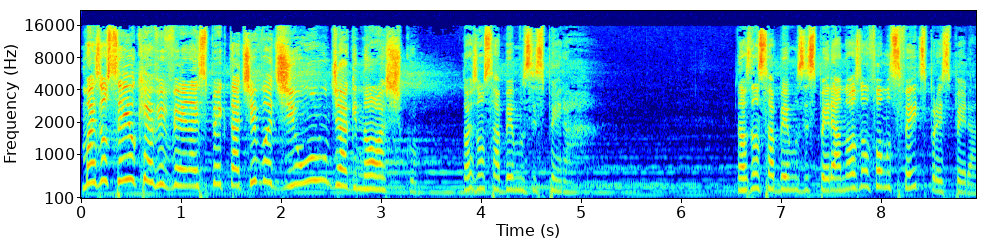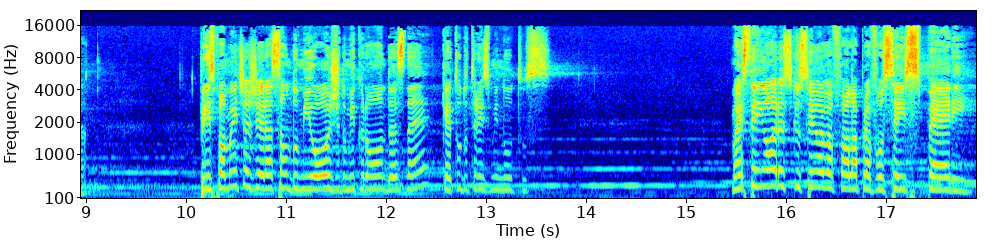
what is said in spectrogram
Mas eu sei o que é viver na expectativa de um diagnóstico. Nós não sabemos esperar. Nós não sabemos esperar, nós não fomos feitos para esperar. Principalmente a geração do miojo, do micro-ondas, né? Que é tudo três minutos. Mas tem horas que o Senhor vai falar para você: espere.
